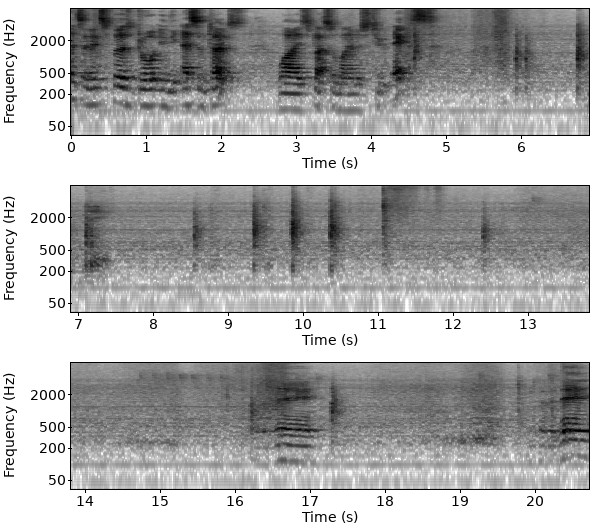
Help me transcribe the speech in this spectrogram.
And so let's first draw in the asymptotes. y is plus or minus 2x. B. Over there. Over there.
